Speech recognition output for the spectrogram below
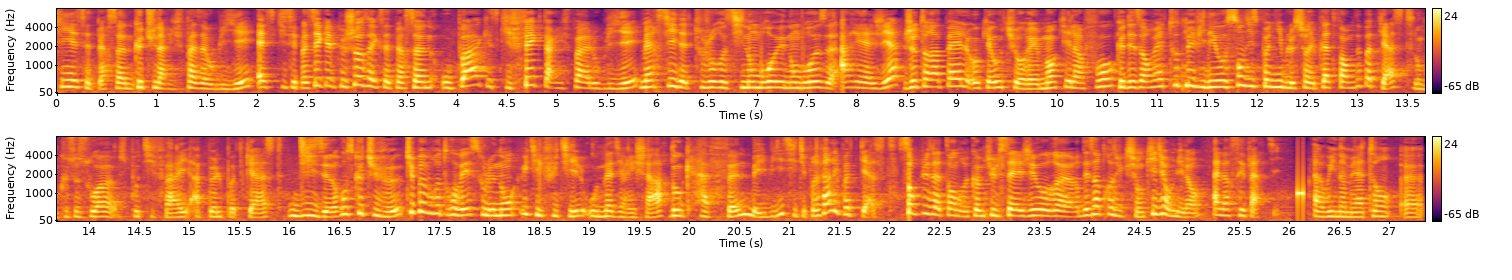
qui est cette personne que tu n'arrives pas à oublier. Est-ce qu'il s'est passé quelque chose avec cette personne ou pas? Qu'est-ce qui fait que tu n'arrives pas à l'oublier? Merci d'être toujours aussi nombreux et nombreuses à réagir. Je te rappelle, au cas où tu aurais manqué l'info, que désormais toutes mes vidéos sont disponibles sur les plateformes de podcast, donc que ce soit Spotify, Apple Podcast, Deezer ou ce que tu veux, tu peux me retrouver sous le nom Utile Futile ou Nadia Richard. Donc have fun baby si tu préfères les podcasts. Sans plus attendre, comme tu le sais, j'ai horreur des introductions qui durent mille ans. Alors c'est parti. Ah oui, non mais attends, euh,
